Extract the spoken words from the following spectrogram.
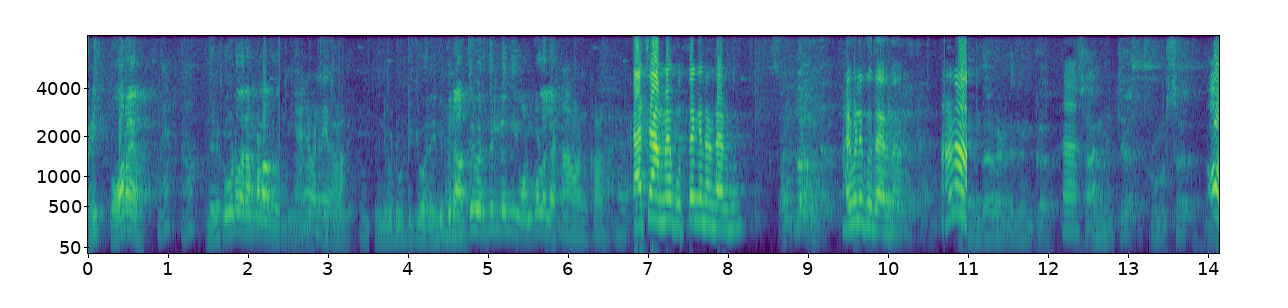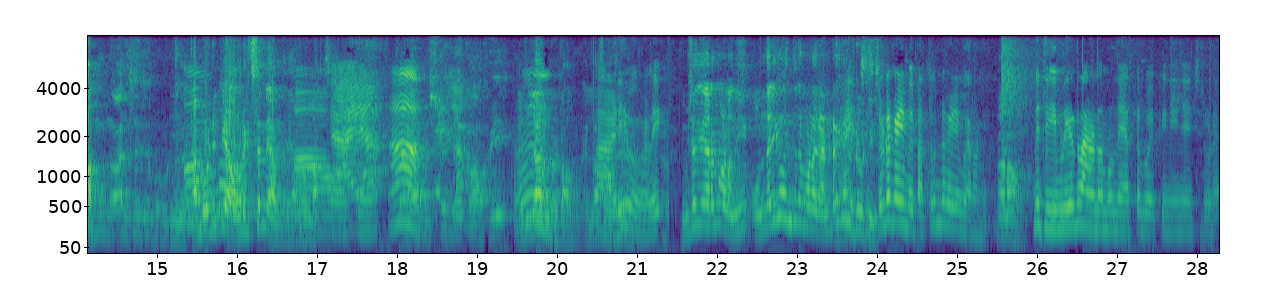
അടി പോറയോ? നിനക്കും കൂടെ വരാൻ പാടായിരുന്നു ഇനിയിപ്പോ ഡ്യൂട്ടിക്ക് പോലെ ഇനിയിപ്പോ രാത്രി വരത്തില്ല നീ ഓൺ കോൾ അല്ലേ? ചാച്ച അമ്മ കുത്തെങ്ങനെ ഉണ്ടായിരുന്നു? അടിപൊളി കുത്തായിരുന്നു ആണോ? എന്താ വേണ്ടത് നിങ്ങൾക്ക്? സാൻഡ്വിച്ച് ഫ്രൂട്ട്സ് നാല് സൈസ് ഫ്രൂട്ട്സ് കമ്മ്യൂണിറ്റി കോഫി. എല്ലാം ഉണ്ട് കേട്ടോ. എല്ലാ അടിപൊളി. നിമിഷം ഇറങ്ങുവാണോ? നീ ഒന്നരക്ക് വന്നിട്ടാണോ രണ്ടരക്ക് ഡ്യൂട്ടി? ഇച്ചിരി കഴിയുമ്പോ പത്ത് മിനിറ്റ് കഴിയുമ്പോ ഇറങ്ങും. ആണോ? ഇന്ന് ടീം ലീഡർ ആണ് നമ്മൾ നേരത്തെ പോയി കഴിഞ്ഞ് കഴിഞ്ഞാൽ ഇച്ചിരി കൂടെ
